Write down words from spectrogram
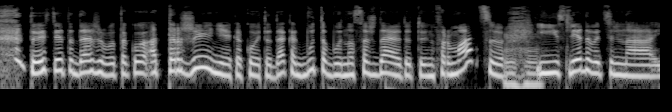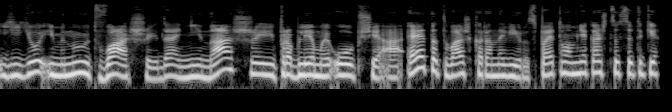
то есть это даже вот такое отторжение какое-то, да, как будто бы насаждают эту информацию, угу. и, следовательно, ее именуют вашей вашей, да, не нашей проблемой общей, а этот ваш коронавирус. Поэтому, мне кажется, все-таки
